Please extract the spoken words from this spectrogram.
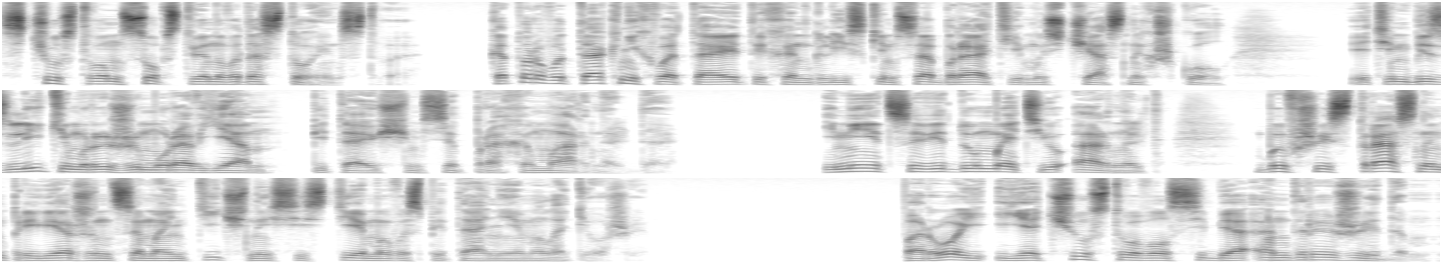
с чувством собственного достоинства, которого так не хватает их английским собратьям из частных школ – этим безликим рыжим муравьям, питающимся прахом Арнольда. Имеется в виду Мэтью Арнольд, бывший страстным приверженцем античной системы воспитания молодежи. Порой я чувствовал себя Андре-жидом,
